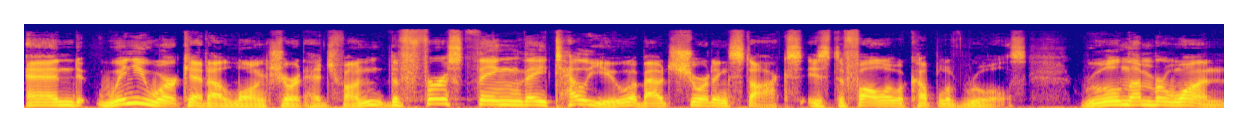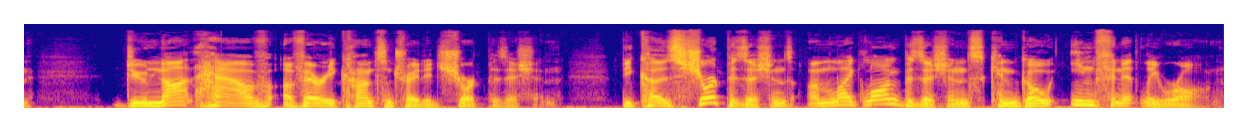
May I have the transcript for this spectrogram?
And when you work at a long short hedge fund, the first thing they tell you about shorting stocks is to follow a couple of rules. Rule number 1, do not have a very concentrated short position because short positions, unlike long positions, can go infinitely wrong.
